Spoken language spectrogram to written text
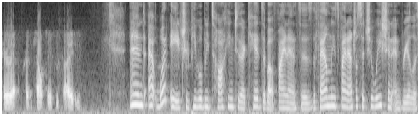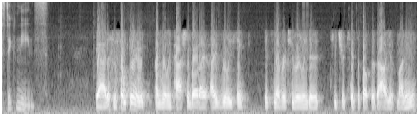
here at Credit Counselling Society. And at what age should people be talking to their kids about finances, the family's financial situation, and realistic needs? Yeah, this is something I'm really passionate about. I, I really think it's never too early to teach your kids about the value of money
